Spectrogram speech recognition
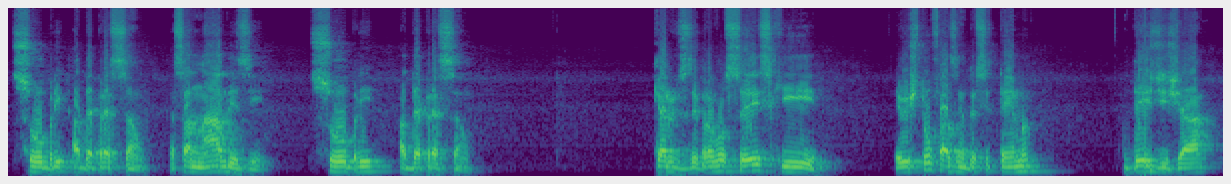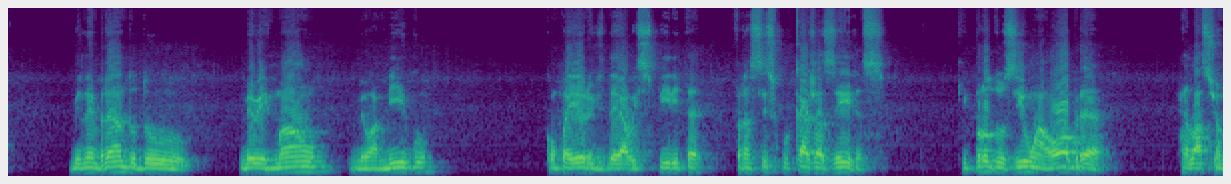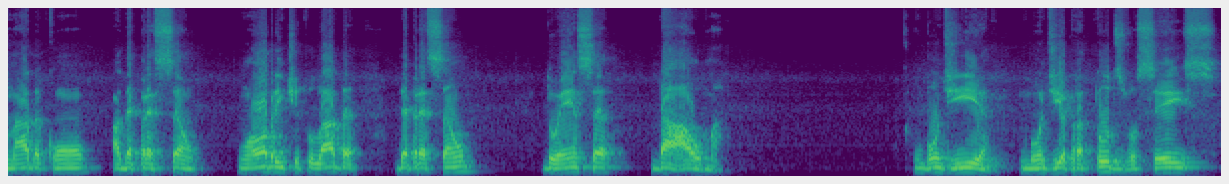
sobre a depressão, essa análise sobre a depressão. Quero dizer para vocês que eu estou fazendo esse tema desde já, me lembrando do meu irmão, meu amigo, companheiro de ideal espírita, Francisco Cajazeiras, que produziu uma obra relacionada com a depressão, uma obra intitulada Depressão, Doença da Alma. Um bom dia, um bom dia para todos vocês.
